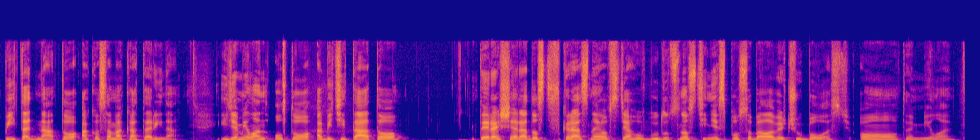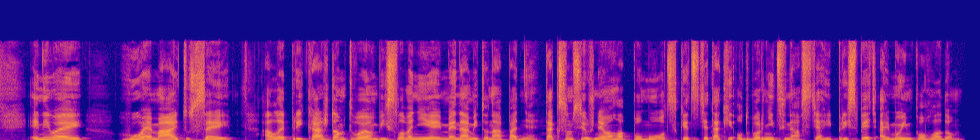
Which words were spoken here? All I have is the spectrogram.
pýtať na to, ako sa má Katarína. Ide mi len o to, aby ti táto terajšia radosť z krásneho vzťahu v budúcnosti nespôsobala väčšiu bolesť. Ó, to je milé. Anyway, who am I to say? Ale pri každom tvojom vyslovení jej mena mi to napadne. Tak som si už nemohla pomôcť, keď ste takí odborníci na vzťahy, prispieť aj môjim pohľadom.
